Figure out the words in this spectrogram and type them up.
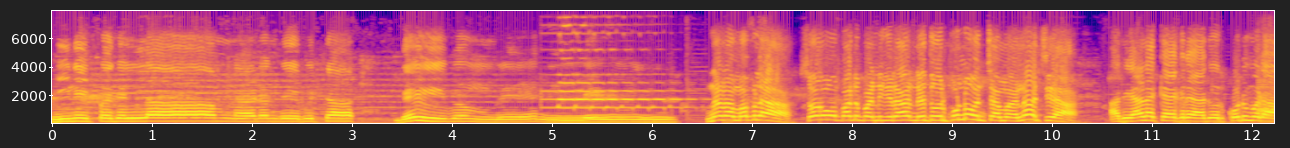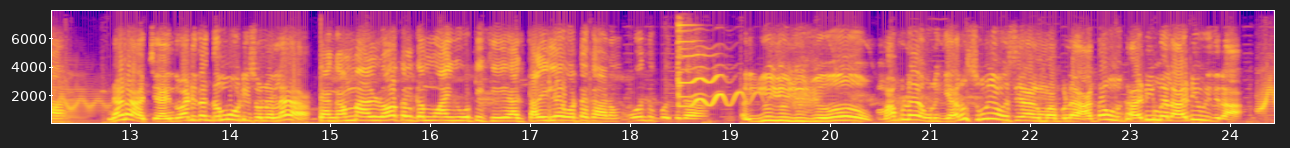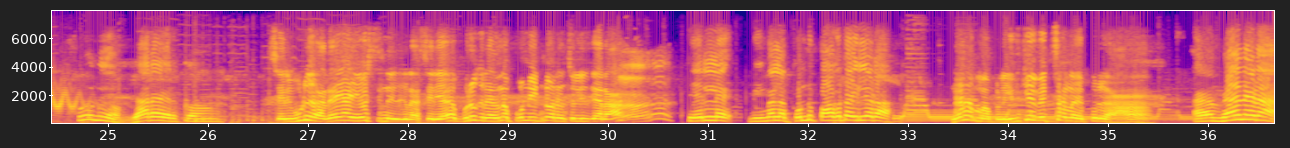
நினைப்பதெல்லாம் நடந்து விட்டால் தெய்வம் வேறில்லை. என்னடா மாப்பிள? சோகமா பாட்டு பண்ணிக்கிறா நேத்து ஒரு பொண்ணு வந்துச்சாமா என்ன ஆச்சியா அது ஏடா கேக்குற? அது ஒரு கொடுமைடா. என்னடா ஆச்சியா இந்த வாட்டி தான் கம்மு ஓட்டி சொன்னல எங்க அம்மா லோக்கல் கம் வாங்கி ஒட்டிச்சு அது தலையிலே ஒட்ட காணும். ஊந்து போச்சுடா. ஐயோ ஐயோ மாப்பிள உனக்கு யாரும் சூனிய வசியாங்க மாப்பிள. அதான் உனக்கு அடி மேல அடி உயுதுடா. சூனியம்? யாரா இருக்கும்? சரி விடு அதே ஏன் யோசிச்சுன்னு இருக்கிறா. சரியா புரோக்கர் எதனா பொண்ணு இட்டு வரேன்னு சொல்லியிருக்காரா? தெரியல. நீ மேல பொண்ணு பார்க்கதா இல்லடா. என்னடா மாப்பிள இதுக்கே வெக்ஸ் ஆனா எப்படிடா வேணாடா.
